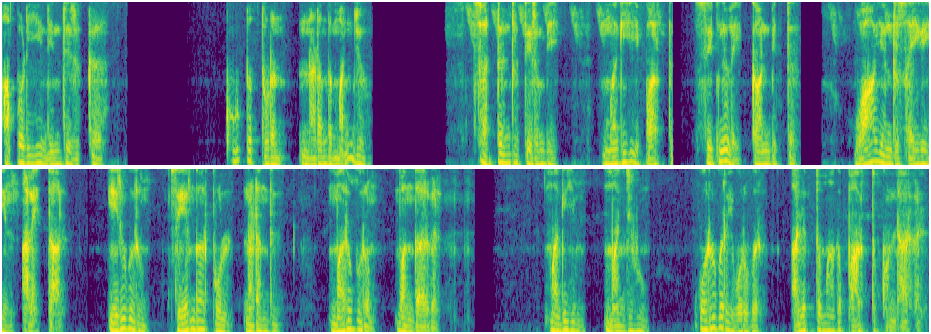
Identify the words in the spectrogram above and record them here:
அப்படியே நின்றிருக்க கூட்டத்துடன் நடந்த மஞ்சு சட்டென்று திரும்பி மகியை பார்த்து சிக்னலை காண்பித்து வா என்று சைகையில் அழைத்தாள். இருவரும் சேர்ந்தாற்போல் நடந்து மறுபுறம் வந்தார்கள். மகியும் மஞ்சுவும் ஒருவரை ஒருவர் அழுத்தமாக பார்த்து கொண்டார்கள்.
